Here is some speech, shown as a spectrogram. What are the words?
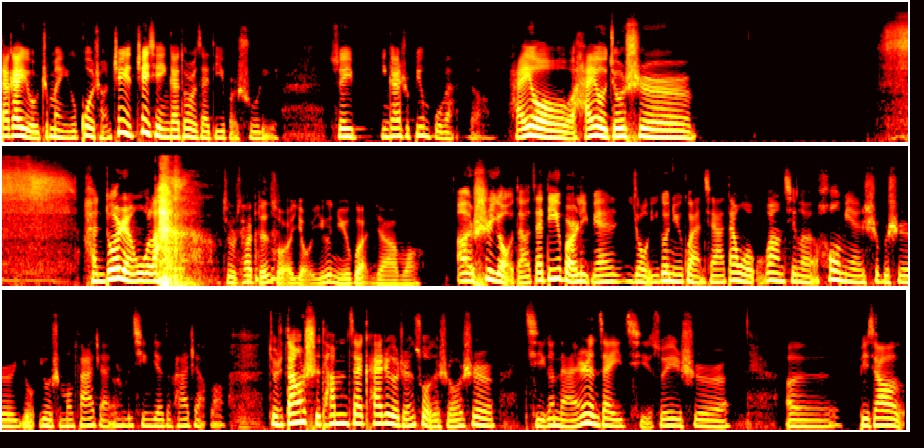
大概有这么一个过程，这这些应该都是在第一本书里，所以应该是并不晚的。还有还有就是很多人物了，就是他诊所有一个女管家吗？呃，是有的，在第一本里面有一个女管家，但我忘记了后面是不是有有什么发展，有什么情节的发展了。就是当时他们在开这个诊所的时候是几个男人在一起，所以是呃比较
